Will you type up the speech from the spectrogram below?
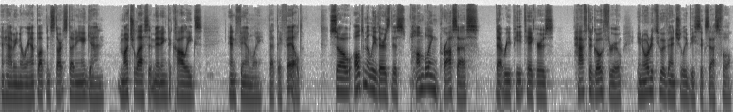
and having to ramp up and start studying again, much less admitting to colleagues and family that they failed. So ultimately, there's this humbling process that repeat takers have to go through in order to eventually be successful.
